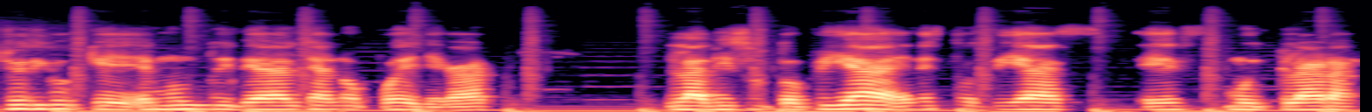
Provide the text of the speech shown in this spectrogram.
yo digo que el mundo ideal ya no puede llegar. La disutopía en estos días es muy clara.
